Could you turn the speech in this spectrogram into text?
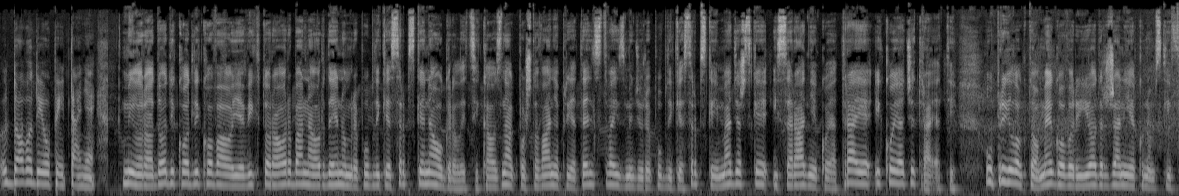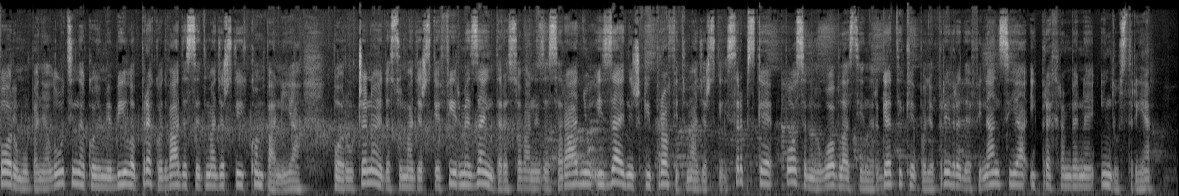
dovodi u pitanje. Milorad Dodik odlikovao je Viktora Orbana ordenom Republike Srpske na ogrlici kao znak poštovanja prijateljstva između Republike Srpske i Mađarske i saradnje koja traje i koja će trajati. U prilog tome govori i održani ekonomski forum u Banja Luci na kojem je bilo preko 20 mađarskih kompanija. Poručeno je da su mađarske firme zainteresovane za saradnju i zajednički profit Mađarske i Srpske, posebno u oblasti energetike, poljoprivrede, financija i prehrambene industrije.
